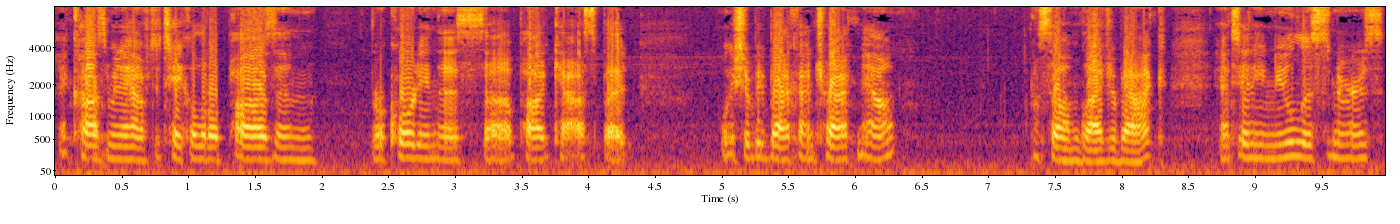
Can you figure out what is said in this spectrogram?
It caused me to have to take a little pause in recording this uh, podcast, but we should be back on track now. So I'm glad you're back. And to any new listeners,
